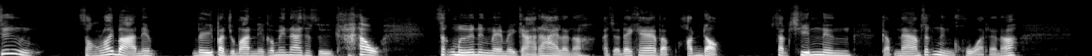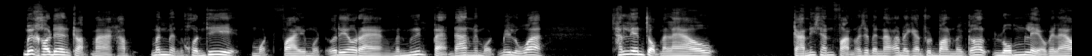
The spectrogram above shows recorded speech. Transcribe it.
ซึ่ง 200 บาทเนี่ยในปัจจุบันเนี่ยก็ไม่น่าจะซื้อข้าว สักมื้อหนึ่งในอเมริกาได้แล้วเนาะอาจจะได้แค่แบบฮอทดอกสักชิ้นหนึ่งกับน้ำสักหนึ่งขวดนะเนาะเมื่อเขาเดินกลับมาครับ มันเหมือนคนที่หมดไฟหมดเรี่ยวแรง มันมืดแปดด้านไปหมด ไม่รู้ว่า ฉันเรียนจบมาแล้ว การที่ฉันฝันว่าจะเป็นนักอเมริกันฟุตบอลมันก็ล้มเหลวไปแล้ว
